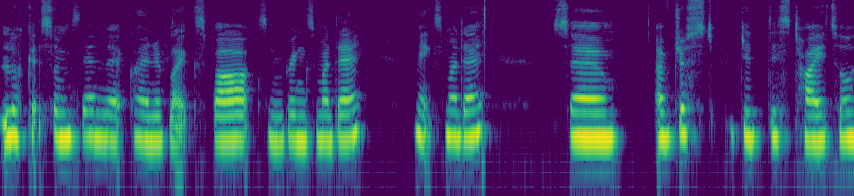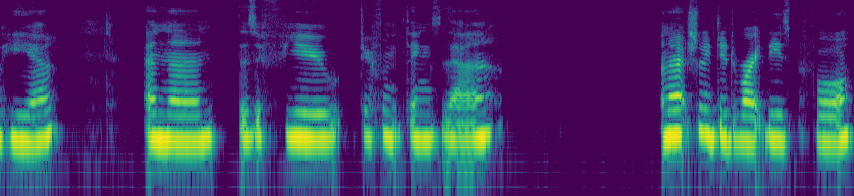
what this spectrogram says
look at something that kind of like sparks and brings my day, makes my day. So I've just did this title here and then there's a few different things there. And I actually did write these before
